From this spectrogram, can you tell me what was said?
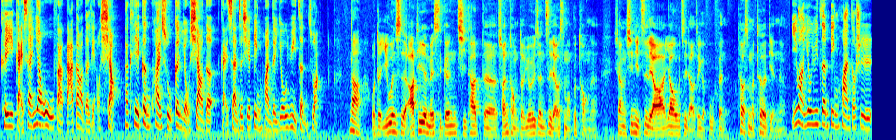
可以改善药物无法达到的疗效，它可以更快速、更有效的改善这些病患的忧郁症状。那我的疑问是，rTMS 跟其他的传统的忧郁症治疗有什么不同呢？像心理治疗啊、药物治疗这个部分，它有什么特点呢？以往忧郁症病患都是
